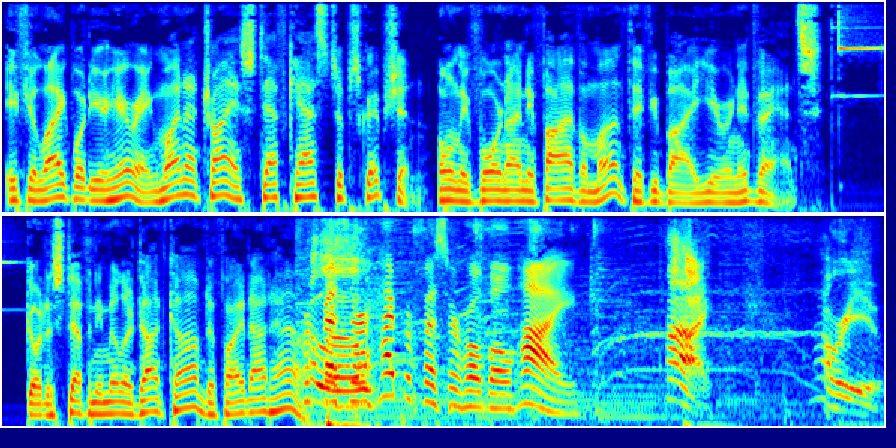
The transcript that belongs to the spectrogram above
If you like what you're hearing, why not try a StephCast subscription? Only $4.95 a month if you buy a year in advance. Go to StephanieMiller.com to find out how. Professor, hi, Professor Hobo. Hi. Hi. How are you?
